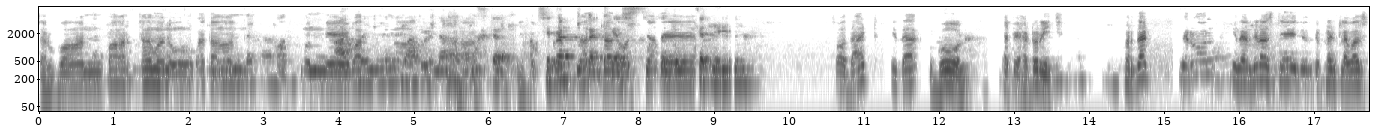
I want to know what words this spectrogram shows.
सर्वान् पार्थमनोगतान् आत्मन्येव So that is the goal that we have to reach. For that, we're all in the Arjuna stage in different levels.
